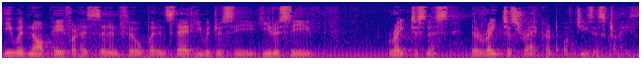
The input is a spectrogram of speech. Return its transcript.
he would not pay for his sin in full, but instead he would receive, he received righteousness, the righteous record of Jesus Christ.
